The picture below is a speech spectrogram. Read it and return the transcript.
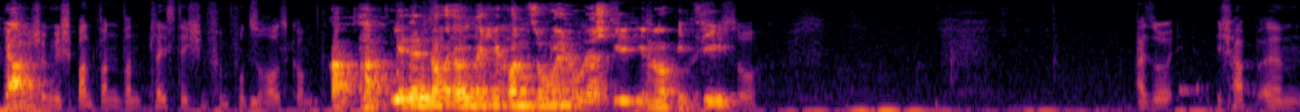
Ich Ja. bin schon gespannt, wann, wann PlayStation 5 und so rauskommt. Habt, habt ihr denn noch irgendwelche Konsolen oder spielt ihr nur PC? so. Also, ich habe ähm,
